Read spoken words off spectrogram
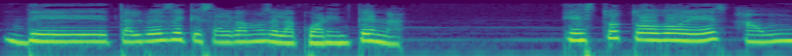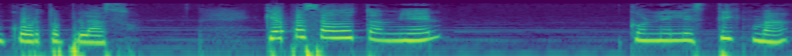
de tal vez de que salgamos de la cuarentena. Esto todo es a un corto plazo. ¿Qué ha pasado también con el estigma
